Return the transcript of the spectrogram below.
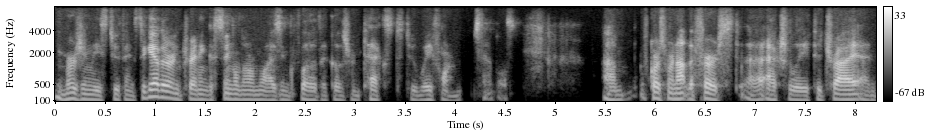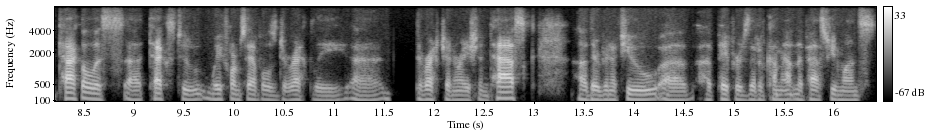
merging these two things together and training a single normalizing flow that goes from text to waveform samples. Um, of course, we're not the first uh, actually to try and tackle this uh, text to waveform samples directly uh, direct generation task. Uh, there have been a few uh, uh, papers that have come out in the past few months,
